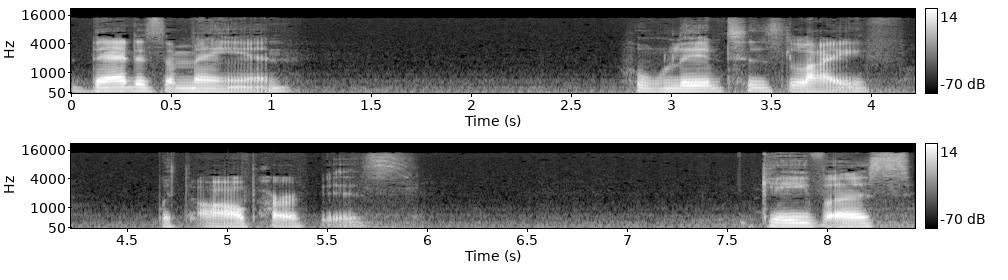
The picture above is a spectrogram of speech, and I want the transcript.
That is a man who lived his life with all purpose, gave us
